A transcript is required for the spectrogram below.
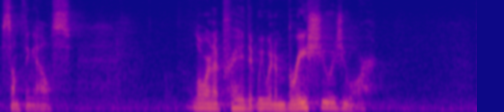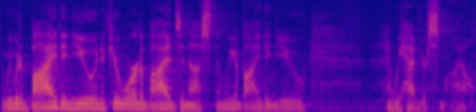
something else. Lord, I pray that we would embrace you as you are, that we would abide in you, and if your word abides in us, then we abide in you, and we have your smile.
